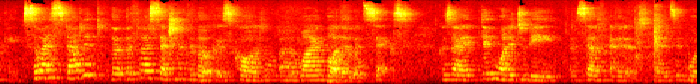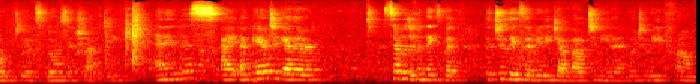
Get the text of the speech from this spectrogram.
Okay, so I started, the, the first section of the book is called uh, Why Bother with Sex? Because I didn't want it to be uh, self-evident that it's important to explore sexuality. And in this, I, I pair together several different things, but the two things that really jump out to me that I'm going to read from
